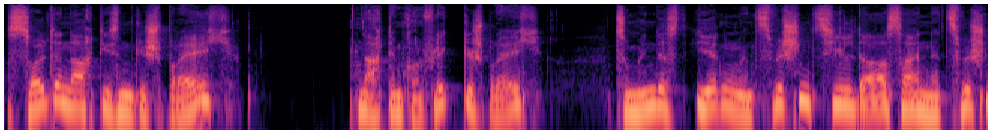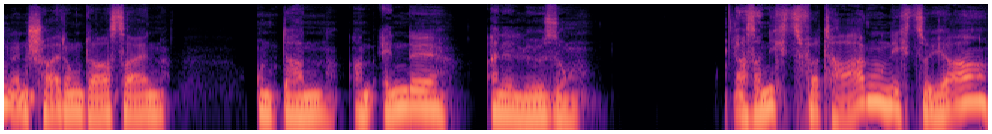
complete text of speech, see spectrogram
sollte nach diesem Gespräch, nach dem Konfliktgespräch, zumindest irgendein Zwischenziel da sein, eine Zwischenentscheidung da sein und dann am Ende eine Lösung. Also nichts vertagen, nicht so, ja,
